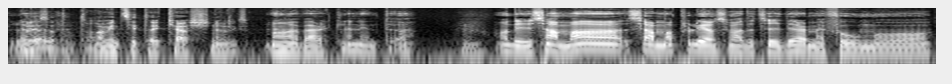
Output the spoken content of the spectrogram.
eller det sättet. Man vill inte sitta i cash nu liksom. Nej, verkligen inte. Mm. Ja, det är ju samma, samma problem som vi hade tidigare med FOMO och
